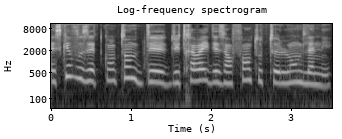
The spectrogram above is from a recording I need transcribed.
Est-ce que vous êtes contente du travail des enfants tout au long de l'année?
